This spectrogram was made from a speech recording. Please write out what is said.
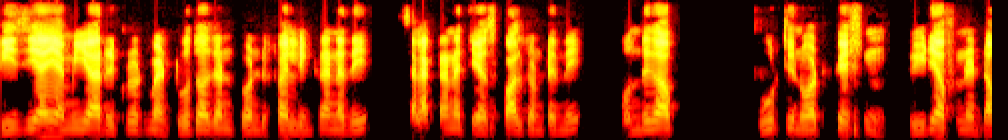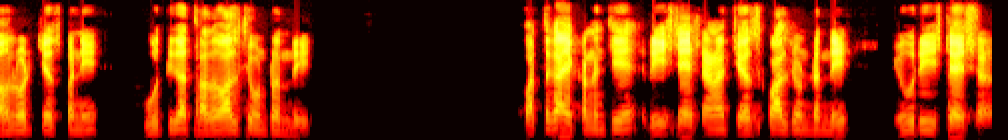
PGI MER recruitment two thousand twenty five link అనేది సెలెక్ట్ అనేది చేసుకోవాల్సి ఉంటుంది. ముందుగా పూర్తి నోటిఫికేషన్ పీడిఎఫ్ని డౌన్లోడ్ చేసుకొని పూర్తిగా చదవాల్సి ఉంటుంది. కొత్తగా ఇక్కడ నుంచి రిజిస్ట్రేషన్ అనేది చేసుకోవాల్సి ఉంటుంది. న్యూ రిజిస్ట్రేషన్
